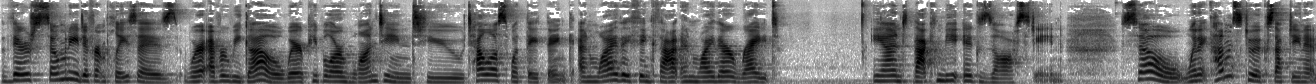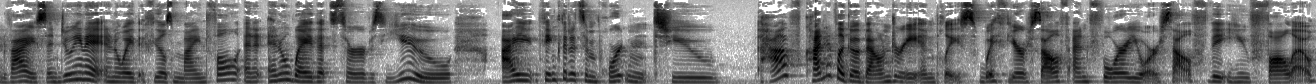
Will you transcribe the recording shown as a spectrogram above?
there's so many different places wherever we go where people are wanting to tell us what they think and why they think that and why they're right. And that can be exhausting. So, when it comes to accepting advice and doing it in a way that feels mindful and in a way that serves you, I think that it's important to have kind of like a boundary in place with yourself and for yourself that you follow.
